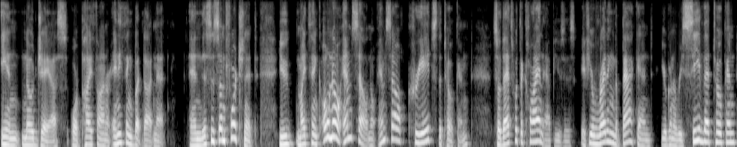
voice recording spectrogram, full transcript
in Node.js or Python or anything but .NET. And this is unfortunate. You might think, oh no, MSAL. No, MSAL creates the token. So that's what the client app uses. If you're writing the backend, you're going to receive that token.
